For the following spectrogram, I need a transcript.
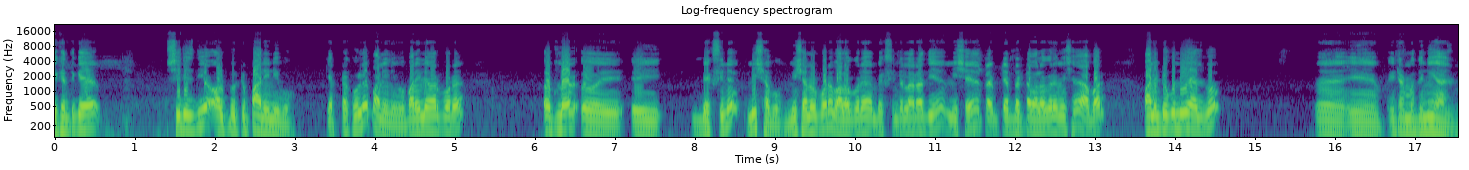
এখান থেকে সিরিজ দিয়ে অল্প একটু পানি নিব। ক্যাপটা খুলে পানি নিব। পানি নেওয়ার পরে আপনার ওই, এই ভ্যাকসিনে মিশাবো। মিশানোর পরে ভালো করে ভ্যাকসিনটা লাড়া দিয়ে মিশে ট্যাবলেটটা ভালো করে মিশে আবার পানিটুকু নিয়ে আসব। এটার মধ্যে নিয়ে আসব।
